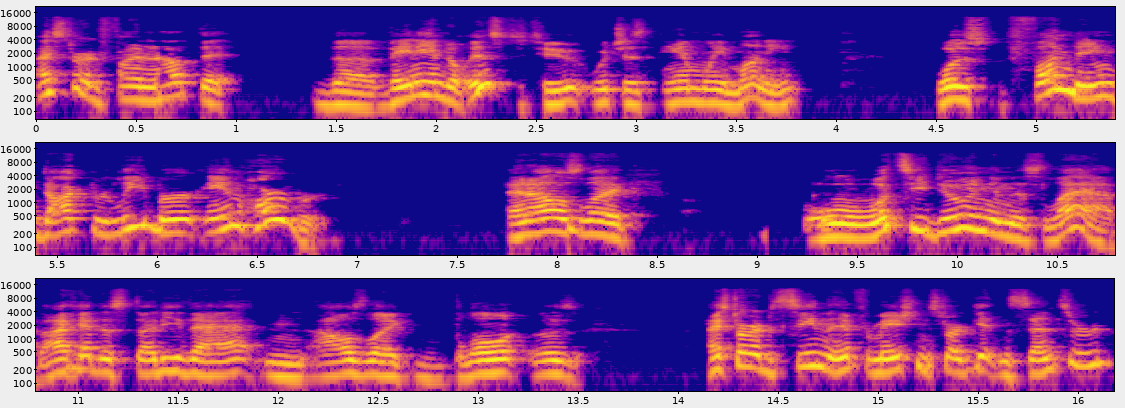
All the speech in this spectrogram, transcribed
I started finding out that the Van Andel Institute, which is Amway money, was funding Dr. Lieber and Harvard. And I was like, well, what's he doing in this lab? I had to study that, and I was like blowing. I started seeing the information start getting censored,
